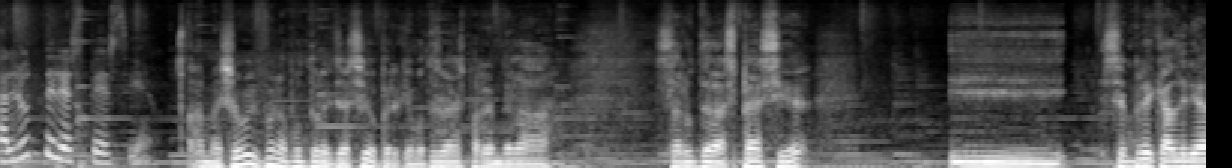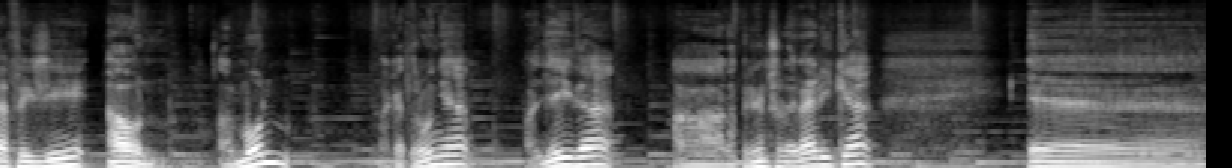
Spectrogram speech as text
Salut de l'espècie. Amb això vull fer una puntualització, perquè moltes vegades parlem de la salut de l'espècie i sempre caldria afegir a on? Al món, a Catalunya, a Lleida, a la península Ibèrica... Eh,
